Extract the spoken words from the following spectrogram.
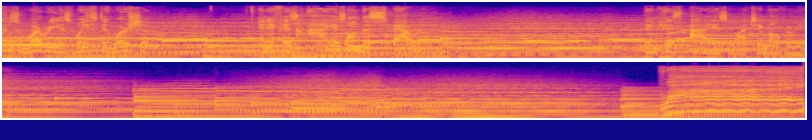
Because worry is wasted worship. And if his eye is on the sparrow, then his eye is watching over me. Why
